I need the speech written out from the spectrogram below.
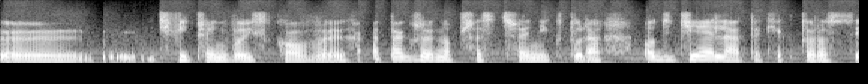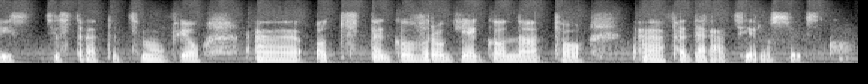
e, ćwiczeń wojskowych, a także no, przestrzeni, która oddziela, tak jak to rosyjscy stratecy mówią, e, od tego wrogiego NATO Federację Rosyjską.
